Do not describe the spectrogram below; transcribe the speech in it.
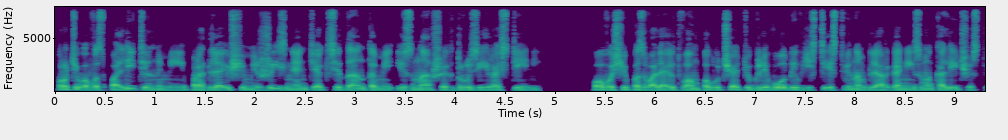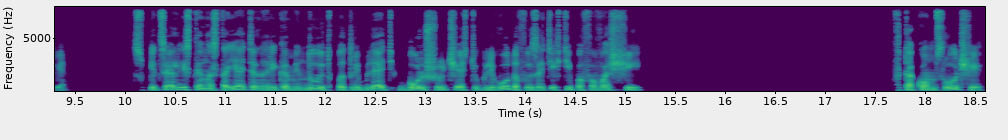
противовоспалительными и продляющими жизнь антиоксидантами из наших друзей растений. Овощи позволяют вам получать углеводы в естественном для организма количестве. Специалисты настоятельно рекомендуют потреблять большую часть углеводов из этих типов овощей. В таком случае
